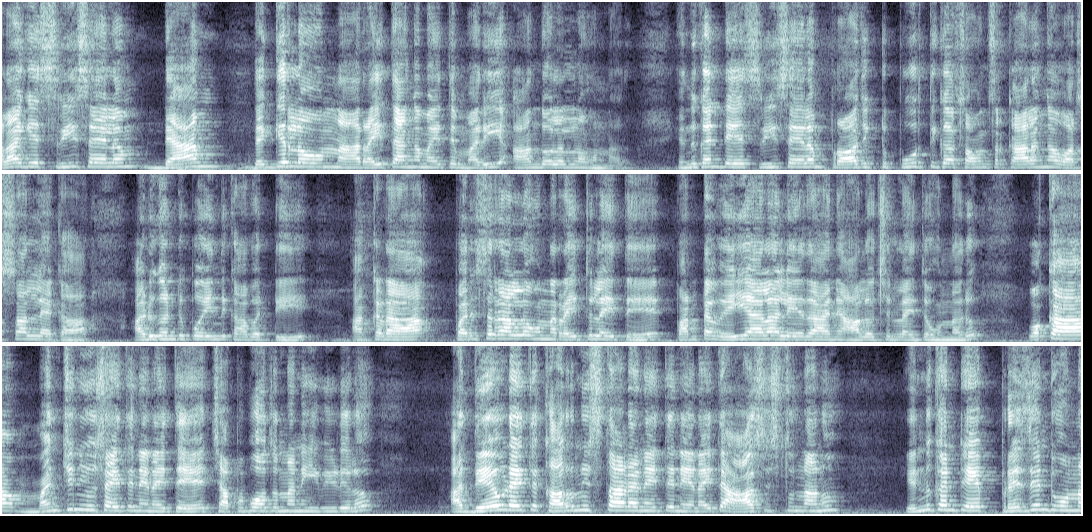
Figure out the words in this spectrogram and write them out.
అలాగే శ్రీశైలం డ్యామ్ దగ్గరలో ఉన్న రైతాంగం అయితే మరీ ఆందోళనలో ఉన్నారు. ఎందుకంటే శ్రీశైలం ప్రాజెక్టు పూర్తిగా సంవత్సర కాలంగా వర్షాలు లేక అడుగంటిపోయింది కాబట్టి అక్కడ పరిసరాల్లో ఉన్న రైతులైతే పంట వేయాలా లేదా అనే ఆలోచనలు అయితే ఉన్నారు. ఒక మంచి న్యూస్ అయితే నేనైతే చెప్పబోతున్నాను ఈ వీడియోలో. ఆ దేవుడైతే కరుణిస్తాడని అయితే నేనైతే ఆశిస్తున్నాను. ఎందుకంటే ప్రజెంట్ ఉన్న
